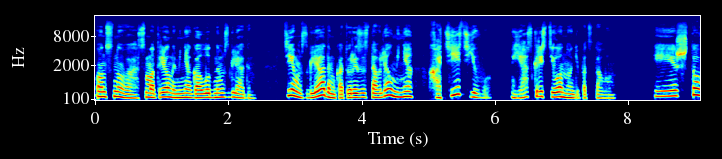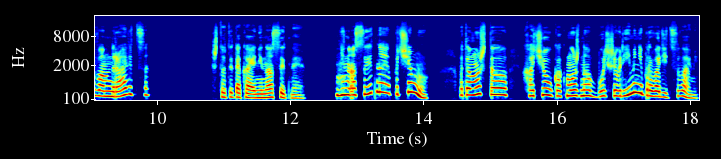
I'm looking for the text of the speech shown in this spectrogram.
Он снова смотрел на меня голодным взглядом. Тем взглядом, который заставлял меня хотеть его. Я скрестила ноги под столом. «И что вам нравится?» «Что ты такая ненасытная». «Ненасытная? Почему?» «Потому что хочу как можно больше времени проводить с вами».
